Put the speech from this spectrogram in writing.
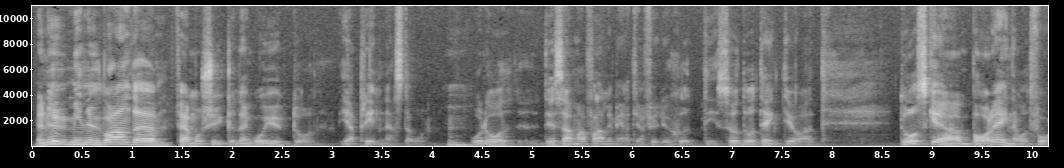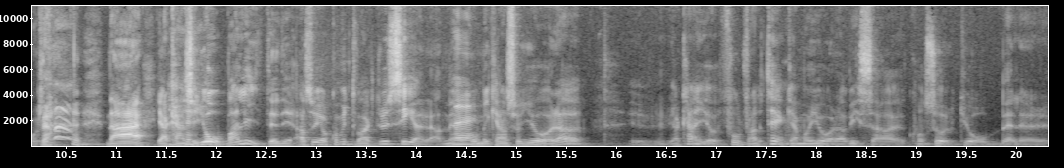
Men nu, min nuvarande femårscykel, den går ju ut då i april nästa år. Mm. Och då, det sammanfaller med att jag fyller 70. Så då tänkte jag att då ska jag bara ägna mig åt fåglar. Nej, jag kanske jobbar lite. Alltså jag kommer inte vara auktoriserad, men Nej. jag kommer kanske att göra... Eh, jag kan fortfarande tänka mig att göra vissa konsultjobb eller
